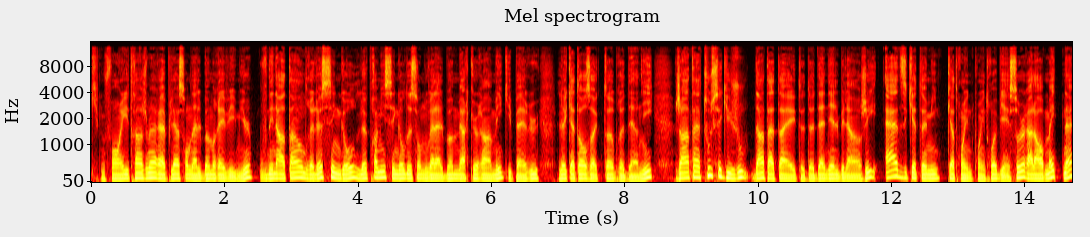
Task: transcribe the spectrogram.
qui me font étrangement rappeler à son album Rêver mieux. Vous venez d'entendre le single, le premier single de son nouvel album Mercure en mai, qui est paru le 14 octobre dernier. J'entends tout ce qui joue dans ta tête de Daniel Bélanger à Dichotomie 80.3, bien sûr. Alors maintenant,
